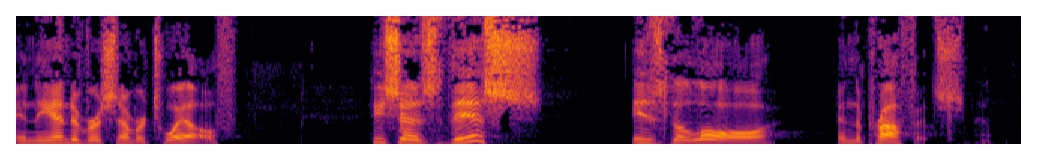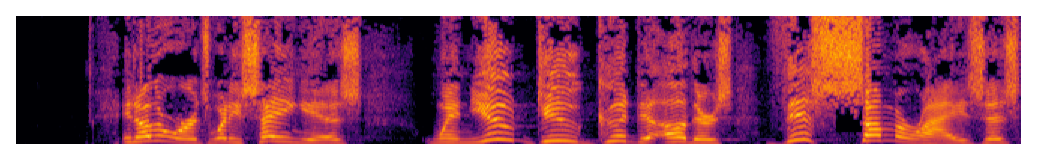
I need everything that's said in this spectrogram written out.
in the end of verse number 12. He says, This is the law and the prophets. In other words, what he's saying is, when you do good to others, this summarizes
